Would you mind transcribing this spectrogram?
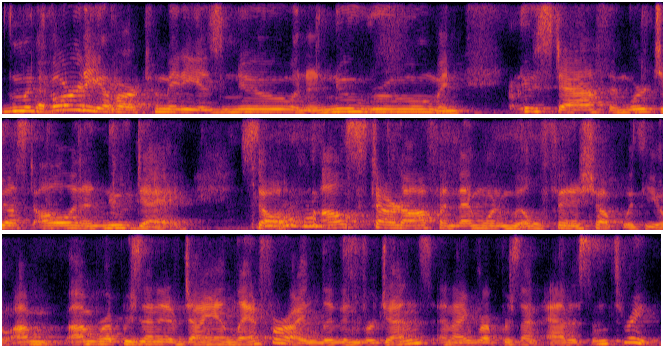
the majority of our committee is new and a new room and new staff, and we're just all in a new day. So I'll start off and then when we'll finish up with you. I'm, I'm Representative Diane Lanpher. I live in Vergennes and I represent Addison three.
